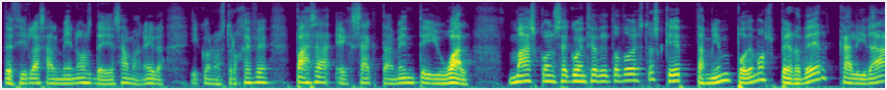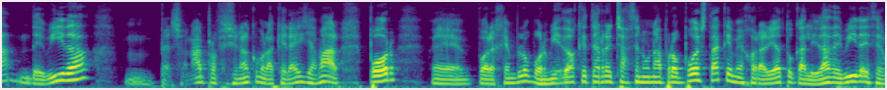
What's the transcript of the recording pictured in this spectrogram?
decirlas al menos de esa manera. Y con nuestro jefe pasa exactamente igual. Más consecuencia de todo esto es que también podemos perder calidad de vida personal, profesional, como la queráis llamar, por, eh, por ejemplo, por miedo a que te rechacen una propuesta que mejoraría tu calidad de vida y dices,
